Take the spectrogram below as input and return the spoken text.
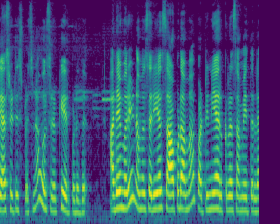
கேஸ்ட்ரைட்டிஸ் பிரச்சனை ஒரு சிலருக்கு ஏற்படுது. அதே மாதிரி நம்ம சரியாக சாப்பிடாம பட்டினியாக இருக்கிற சமயத்தில்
